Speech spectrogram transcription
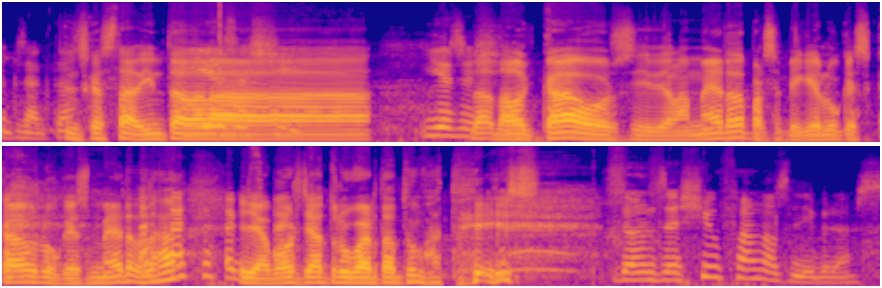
Exacte. Tens que estar dintre de la, així. I és de, del caos i de la merda per saber el que és caos, el que és merda, i llavors ja trobar-te tu mateix. Doncs així ho fan els llibres.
